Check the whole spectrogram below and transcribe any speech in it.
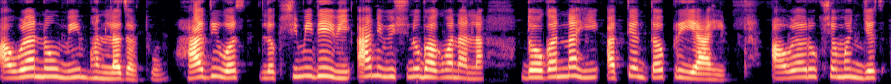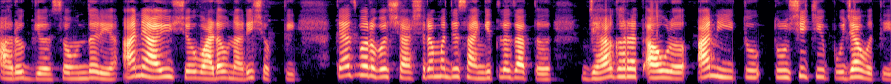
आवळा नवमी म्हणला जातो. हा दिवस लक्ष्मी देवी आणि विष्णू भगवानांना दोघांनाही अत्यंत प्रिय आहे. आवळा वृक्ष म्हणजेच आरोग्य सौंदर्य आणि आयुष्य वाढवणारी शक्ती. त्याचबरोबर शास्त्रामध्ये सांगितलं जातं ज्या घरात आवळं आणि तु तुळशीची पूजा होते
